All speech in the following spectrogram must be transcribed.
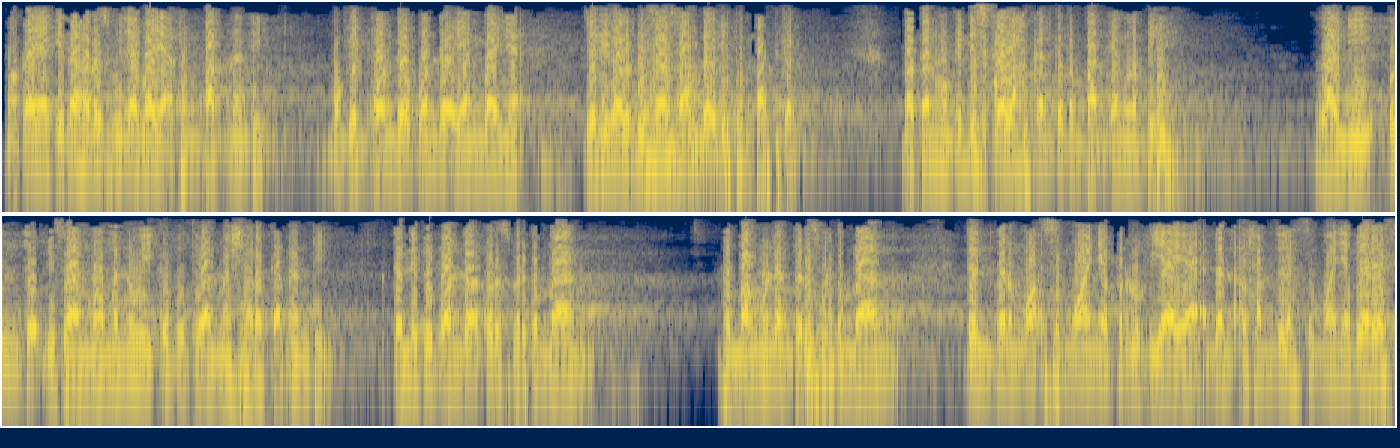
Makanya kita harus punya banyak tempat nanti. Mungkin pondok-pondok yang banyak. Jadi kalau bisa sampai ditempatkan. Bahkan mungkin disekolahkan ke tempat yang lebih lagi untuk bisa memenuhi kebutuhan masyarakat nanti. Dan itu pondok terus berkembang. Pembangunan terus berkembang dan semuanya perlu biaya dan alhamdulillah semuanya beres.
